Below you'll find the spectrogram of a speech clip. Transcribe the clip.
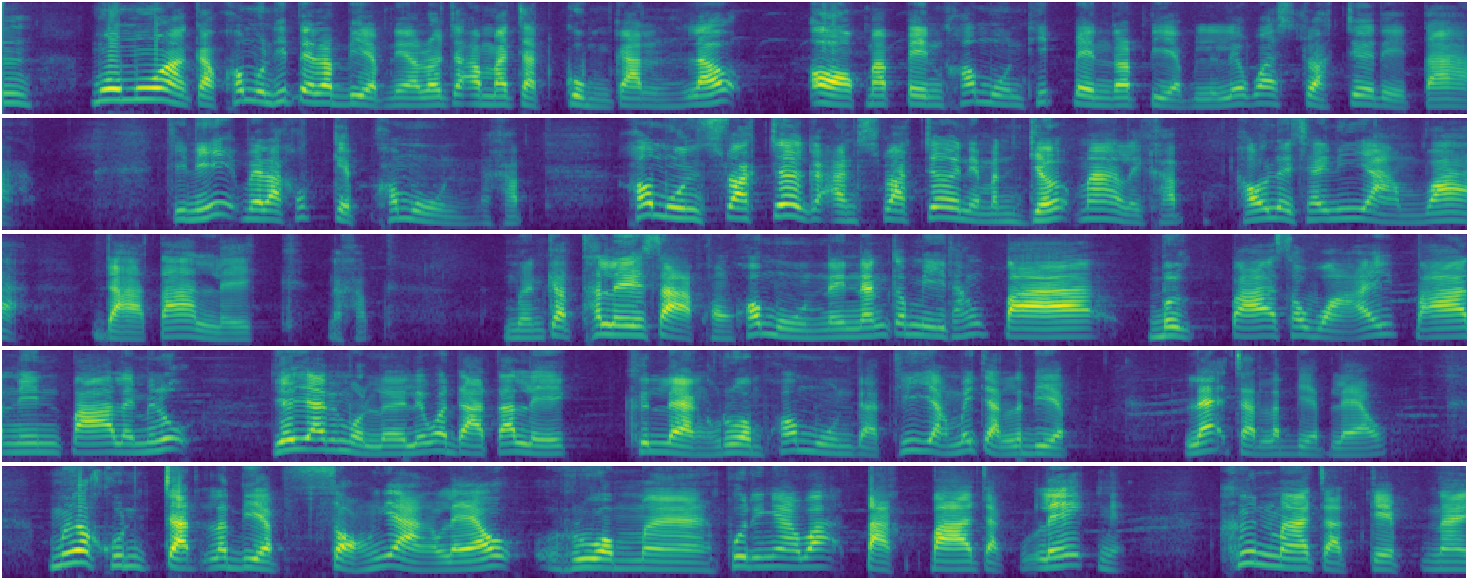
มั่วๆ กับข้อมูลที่เป็นระเบียบเนี่ยเราจะเอามาจัดกลุ่มกัน แล้วออกมาเป็นข้อมูลที่เป็นระเบียบหรือเรียกว่า Structure Data ทีนี้เวลาเขาเก็บข้อมูลนะครับ ข้อมูล structure กับ unstructure เนี่ยมันเยอะมากเลยครับเขาเลยใช้นิยามว่า data lake นะครับเหมือนกับทะเลสาบของข้อมูลในนั้นก็มีทั้งปลาบึกปลาสวายปลานินปลาอะไรไม่รู้ เยอะแยะไปหมดเลยเรียกว่า data lake คือแหล่งรวมข้อมูลแบบที่ยังไม่จัดระเบียบและจัดระเบียบแล้ว เมื่อคุณจัดระเบียบ 2 อย่างแล้วรวมมาพูดง่ายๆว่าตักปลาจากเลกเนี่ยขึ้นมาจัดเก็บใน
